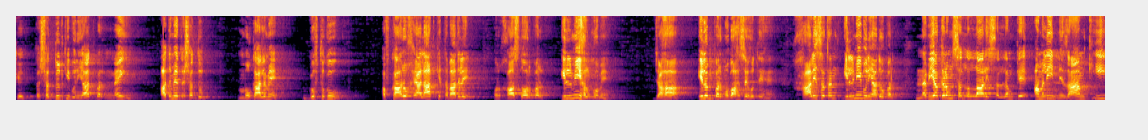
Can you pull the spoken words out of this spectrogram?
کہ تشدد کی بنیاد پر نہیں عدم تشدد، مکالمے، گفتگو، افکار و خیالات کے تبادلے اور خاص طور پر علمی حلقوں میں جہاں علم پر مباحثے ہوتے ہیں، خالصتاً علمی بنیادوں پر نبی اکرم صلی اللہ علیہ وسلم کے عملی نظام کی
